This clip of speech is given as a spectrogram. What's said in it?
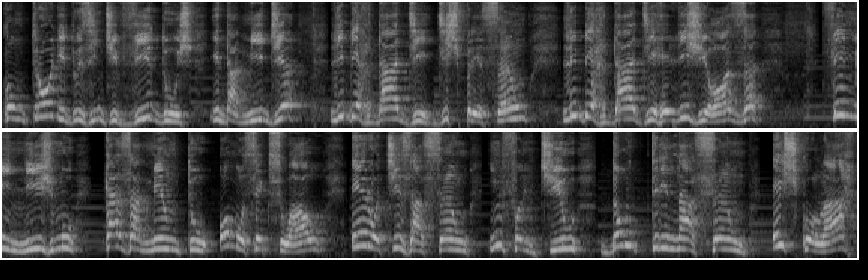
controle dos indivíduos e da mídia, liberdade de expressão, liberdade religiosa, feminismo casamento homossexual, erotização infantil, doutrinação escolar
